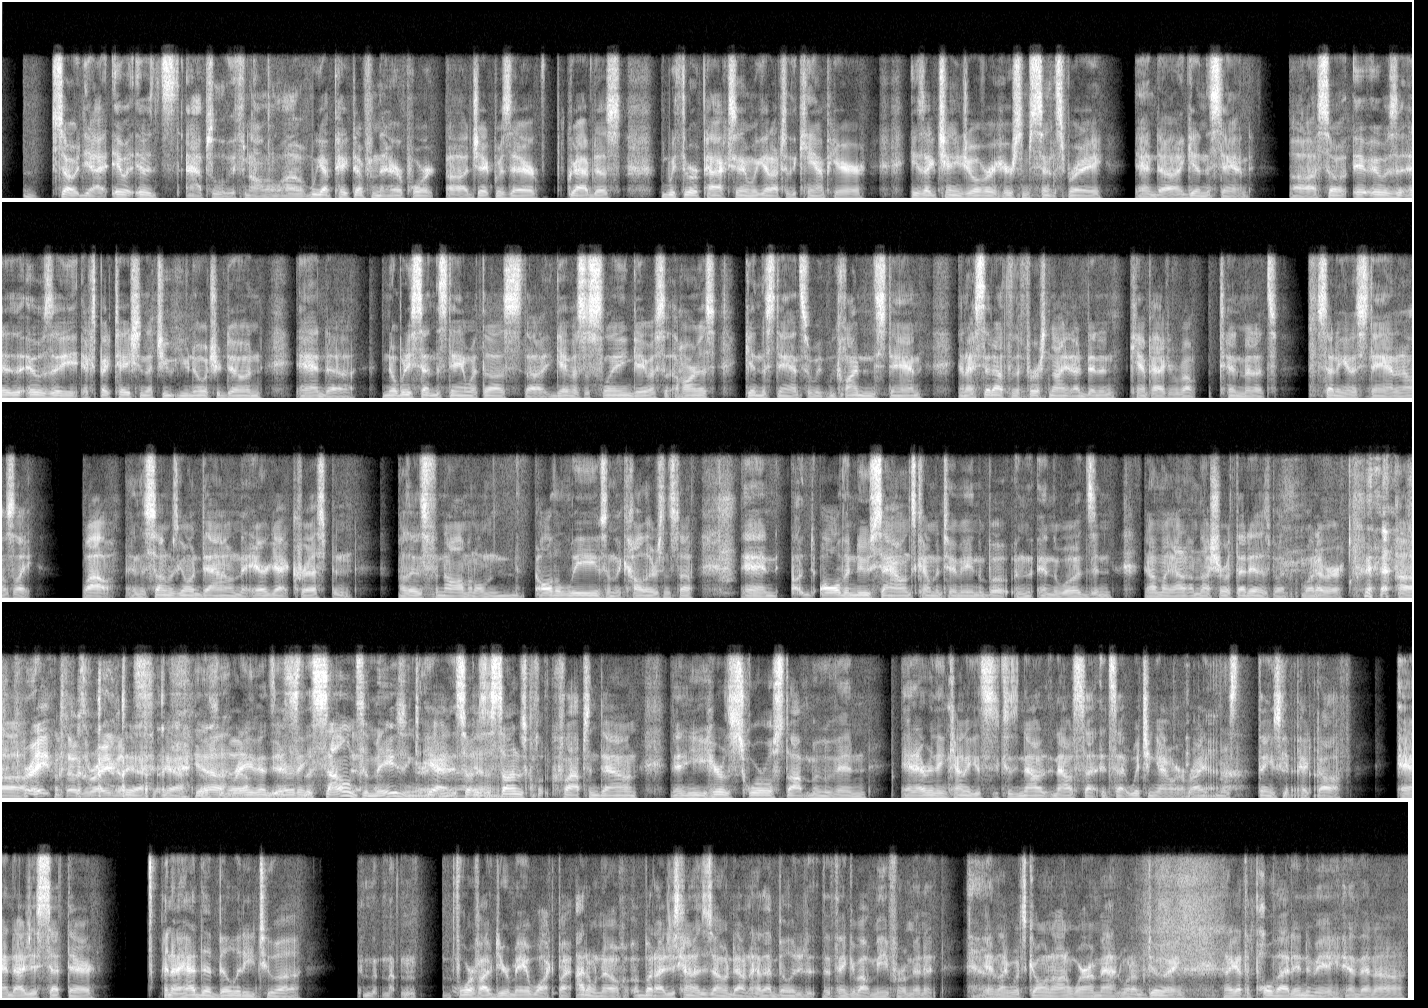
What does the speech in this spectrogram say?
so yeah, it, it was absolutely phenomenal. Uh, we got picked up from the airport. Uh, Jake was there, grabbed us. We threw our packs in. We got out to the camp here. He's like, change over. Here's some scent spray and uh, get in the stand. Uh, so it, it was it, was a expectation that you you know what you're doing and uh, nobody sat in the stand with us. Uh, gave us a sling, gave us a harness, get in the stand. So we, we climbed in the stand, and I set out to the first night. I'd been in Camp Hackett for about ten minutes, setting in a stand, and I was like, wow. And the sun was going down, the air got crisp, and I was like, it's phenomenal. And all the leaves and the colors and stuff, and all the new sounds coming to me in the bo- in, in the woods. And, and I'm like, I'm not sure what that is, but whatever. Uh, right. Those ravens. yeah, yeah, Yeah. the ravens, everything. The sound's amazing, right? Yeah, so as the Yeah. sun is cl- collapsing down, and you hear the squirrels stop moving, and everything kind of gets because now now it's that it's that witching hour, right? Yeah. Most things get picked off, and I just sat there, and I had the ability to uh, four or five deer may have walked by, I don't know, but I just kind of zoned out and had that ability to, to think about me for a minute Yeah. and like what's going on, where I'm at, and what I'm doing, and I got to pull that into me, and then uh.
